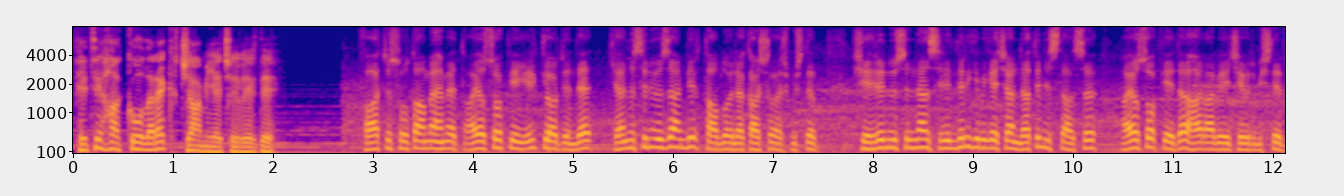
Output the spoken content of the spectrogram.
fetih hakkı olarak camiye çevirdi. Fatih Sultan Mehmet Ayasofya'yı ilk gördüğünde kendisini üzen bir tabloyla karşılaşmıştı. Şehrin üstünden silindir gibi geçen Latin istilası Ayasofya'yı da harabeye çevirmişti.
